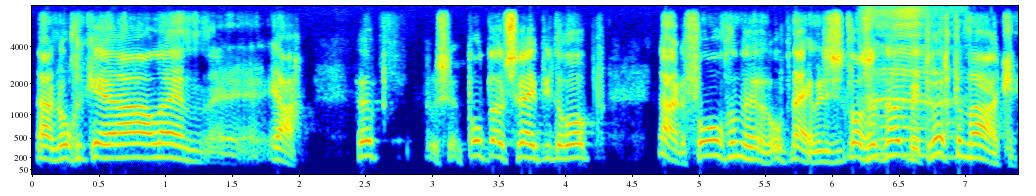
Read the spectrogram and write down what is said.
nou, nog een keer halen en ja, hup, potloodstreepje erop. Nou, de volgende opnemen. Dus het was ook nooit meer terug te maken.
